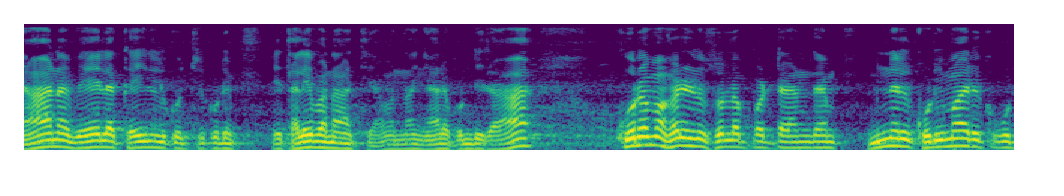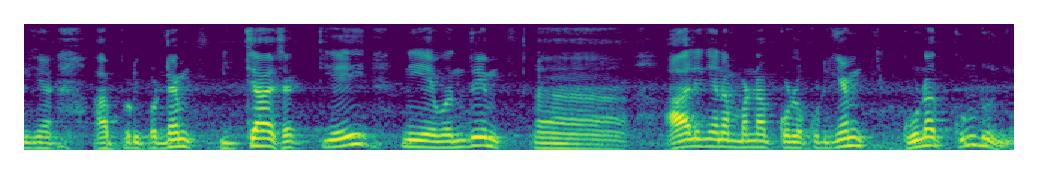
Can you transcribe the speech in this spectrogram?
ஞான வேலை கையில் வச்சிருக்கூடிய தலைவனாச்சு அவன் தான் ஞான பண்டிதா. குரமகள்னு சொல்லப்பட்ட அந்த மின்னல் கொடிமா இருக்கக்கூடிய அப்படிப்பட்ட இச்சா சக்தியை நீ வந்து ஆலிங்கனம் பண்ணக்கொள்ளக்கூடிய குணக்குன்று நீ.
